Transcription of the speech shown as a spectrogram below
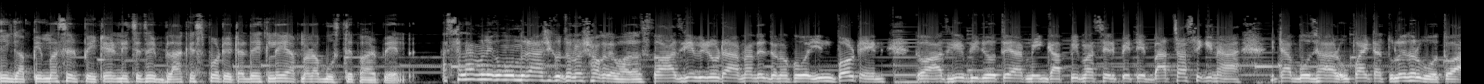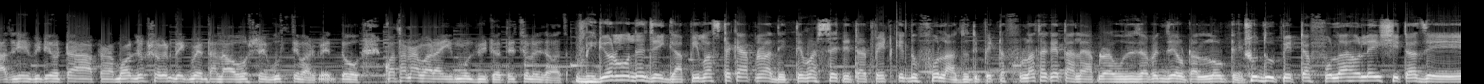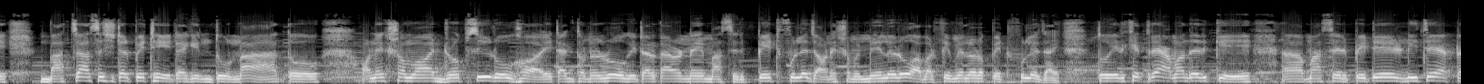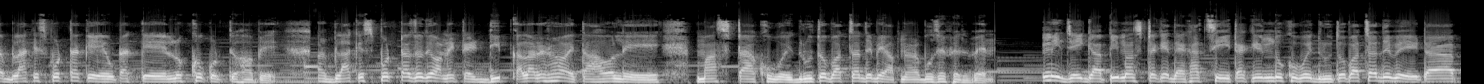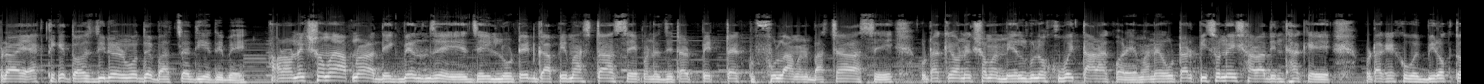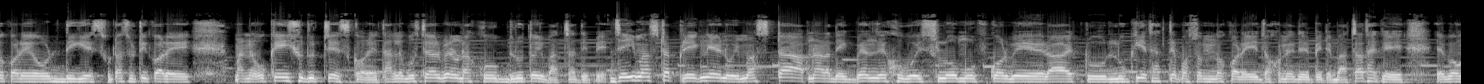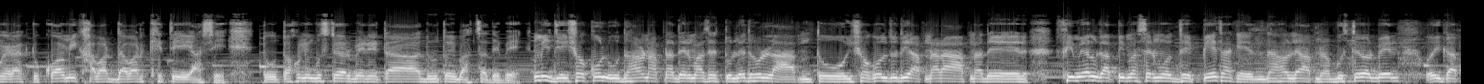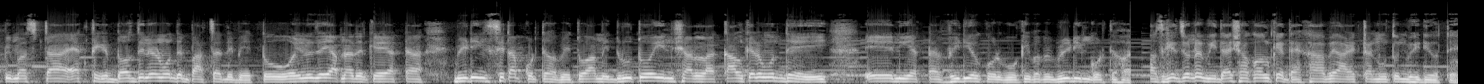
এই গাপ্পি মাছের পেটের নিচে যে ব্ল্যাক স্পট এটা দেখলেই আপনারা বুঝতে পারবেন। আসসালামু আলাইকুম বন্ধুরা, আশা করি তোমরা সকলে ভালো তো আজকে ভিডিওটা আপনাদের জন্য খুব ইম্পর্টেন্ট তো আজকে ভিডিওতে আমি গাপ্পি মাছের পেটে বাচ্চা আছে কিনা, এটা বোঝার উপায়টা তুলে ধরবো। তো আজকে ভিডিওটা আপনারা মনোযোগ সহকারে দেখবেন, তাহলে অবশ্যই বুঝতে পারবেন। তো কথা না বাড়াই, মূল ভিডিওতে চলে যাওয়া যাক। ভিডিওর মধ্যে যেই গাপ্পি মাছটাকে আপনারা দেখতে পাচ্ছেন, এটার পেট কিন্তু ফোলা। যদি পেটটা ফোলা থাকে, তাহলে আপনারা বুঝে যাবেন যে ওটা লোটে শুধু পেটটা ফোলা হলেই সেটা যে বাচ্চা আছে সেটার পেটে, এটা কিন্তু না। তো অনেক সময় ড্রপসি রোগ হয়, এটা এক ধরনের রোগ, এটার কারণে মাছের পেট ফুলে যায়, অনেক সময় মেলেরও আবার ফিমেলেরও পেট ফুলে যায়। তো এর ক্ষেত্রে আমাদেরকে মাছের পেটের নিচে একটা ব্ল্যাক স্পট থাকে, ওটাকে লক্ষ্য করতে হবে। আর ব্ল্যাক স্পটটা যদি অনেকটাই ডিপ কালারের হয়, তাহলে মাছটা খুবই দ্রুত বাচ্চা দেবে, আপনারা বুঝে ফেলবেন। আমি যেই গাপি মাছটাকে দেখাচ্ছি, এটা কিন্তু খুবই দ্রুত বাচ্চা দেবে। এটা প্রায় এক থেকে দশ দিনের মধ্যে বাচ্চা দিয়ে দেবে। আর অনেক সময় আপনারা দেখবেন যে, যেই লোটেড গাপি মাছটা আছে মানে যেটার পেটটা একটু ফুলা মানে বাচ্চা আছে, ওটাকে অনেক সময় মেলগুলো খুবই তাড়া করে। মানে ওটার পিছনেই সারাদিন থাকে, ওটাকে খুবই বিরক্ত করে, ওর দিকে ছুটাছুটি করে মানে ওকেই শুধু চেস করে। তাহলে বুঝতে পারবেন ওটা খুব দ্রুতই বাচ্চা দেবে। যেই মাছটা প্রেগনেন্ট ওই মাছটা আপনারা দেখবেন যে খুবই স্লো মুভ করবে, এরা একটু লুকিয়ে থাকতে পছন্দ করে যখন এদের পেটে বাচ্চা থাকে এবং এরা একটু কমই খাবার দাবার খেতে আসে। তো তখনই বুঝতে পারবেন এটা দ্রুতই বাচ্চা দেবে। আমি যেই সকল উদাহরণ আপনাদের মাঝে তুলে ধরলাম, তো ওই সকল যদি আপনারা আপনাদের ফিমেল গাপ্পি মাছের মধ্যে পেয়ে থাকেন, তাহলে আপনারা বুঝতে পারবেন ওই গাপ্পি মাছটা এক থেকে দশ দিনের মধ্যে বাচ্চা দেবে। তো ওই অনুযায়ী আপনাদেরকে একটা ব্রিডিং সেট করতে হবে। তো আমি দ্রুত ইনশাল্লাহ কালকের মধ্যেই এ নিয়ে একটা ভিডিও করব, কীভাবে ব্রিডিং করতে হয়। আজকের জন্য বিদায় সকলকে দেখা হবে আরেকটা নতুন ভিডিওতে।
